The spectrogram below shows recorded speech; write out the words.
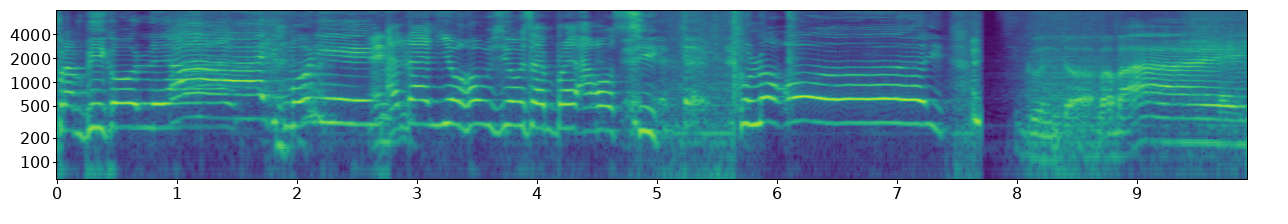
Pram Bicol. Hi! Good morning! And And then yung host yung siyempre ako si Kulokoy! Segundo. Bye-bye!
